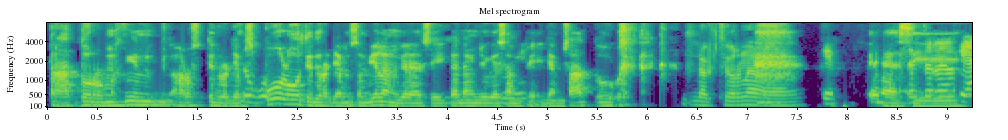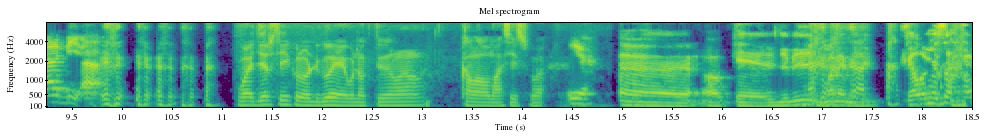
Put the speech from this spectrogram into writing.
teratur. Mungkin harus tidur jam Subuh. 10, tidur jam 9 enggak sih. Kadang juga Hmm. sampai jam 1. Nocturnal. Iya sih. Dokter kayak Adi. Wajar sih kalau di gue ya nocturnal kalau mahasiswa. Iya. Eh, oke. Jadi gimana nih? kalau misalnya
